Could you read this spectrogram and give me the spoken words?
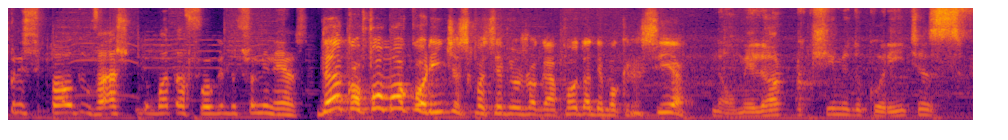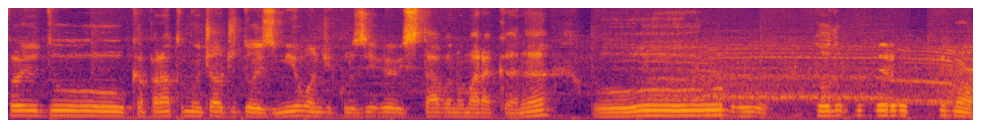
principal do Vasco, do Botafogo e do Fluminense. Dan, qual foi o maior Corinthians que você viu jogar? Foi o da democracia? Não, o melhor time do Corinthians foi o do Campeonato Mundial de 2000, onde inclusive eu estava no Maracanã. O, o todo poderoso Timão.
